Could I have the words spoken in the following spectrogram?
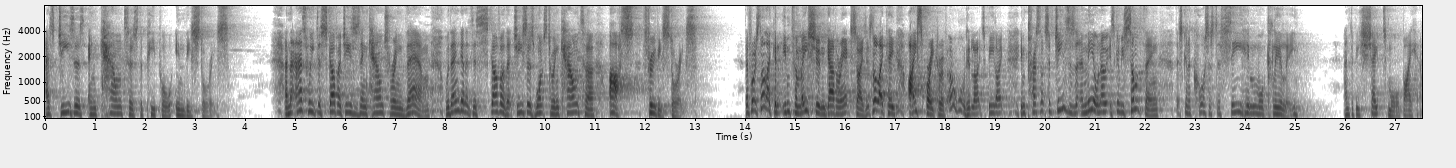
as Jesus encounters the people in these stories. And that as we discover Jesus encountering them, we're then going to discover that Jesus wants to encounter us through these stories. Therefore, it's not like an information gathering exercise. It's not like a icebreaker of, oh, what would it like to be like in presence of Jesus at a meal? No, it's going to be something that's going to cause us to see him more clearly and to be shaped more by him.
